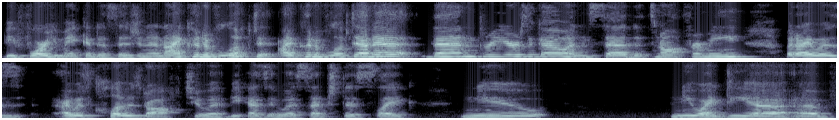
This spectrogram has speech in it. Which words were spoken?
before you make a decision and i could have looked at i could have looked at it then three years ago and said it's not for me but i was i was closed off to it because it was such this like new new idea of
